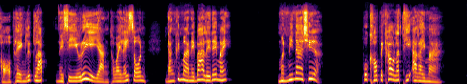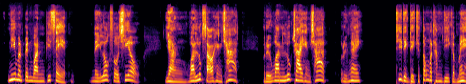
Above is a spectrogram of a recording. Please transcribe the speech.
ขอเพลงลึกลับในซีรีส์อย่างทวายไลท์โซนดังขึ้นมาในบ้านเลยได้ไหม มันไม่น่าเชื่อ พวกเขาไปเข้าลัทธิอะไรมา นี่มันเป็นวันพิเศษในโลกโซเชียล อย่างวันลูกสาวแห่งชาติ หรือวันลูกชายแห่งชาติ หรือไง ที่เด็กๆจะต้องมาทำดีกับแม่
